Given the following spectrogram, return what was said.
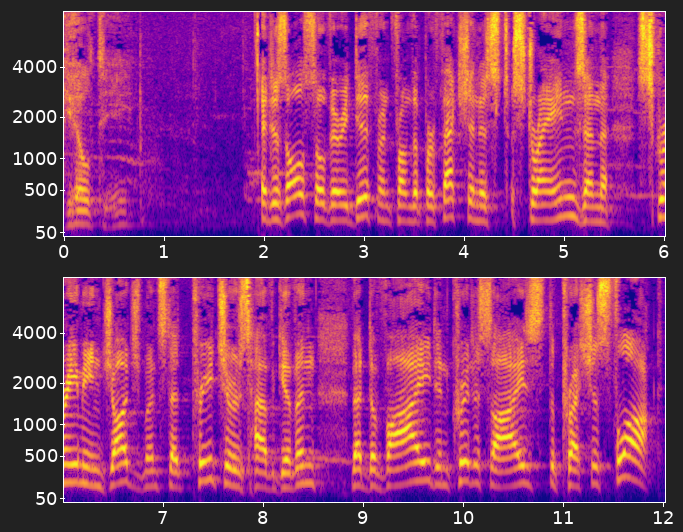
guilty. It is also very different from the perfectionist strains and the screaming judgments that preachers have given that divide and criticize the precious flock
